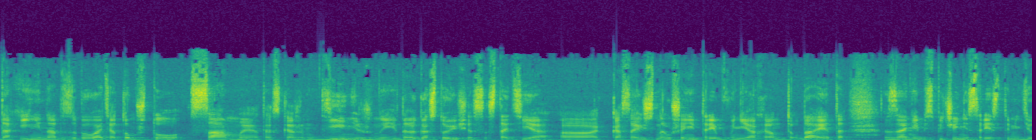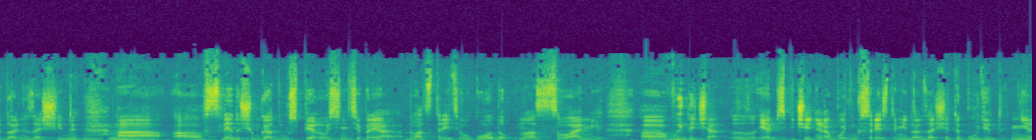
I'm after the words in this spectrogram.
Да, и не надо забывать о том, что самая, так скажем, денежная и дорогостоящая статья, э, касающаяся нарушений требований охраны труда, это за необеспечение средствами индивидуальной защиты. Угу. А, а в следующем году, с 1 сентября 2023 года, у нас с вами э, выдача и обеспечение работников средствами индивидуальной защиты будет не,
